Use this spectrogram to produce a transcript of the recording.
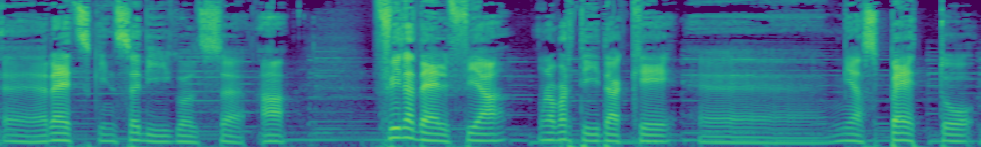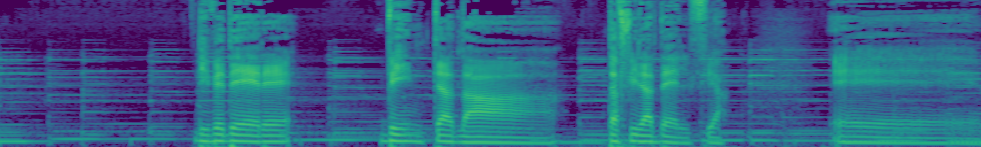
eh, Redskins ed Eagles a Philadelphia una partita che eh, mi aspetto di vedere vinta da, da Philadelphia. E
